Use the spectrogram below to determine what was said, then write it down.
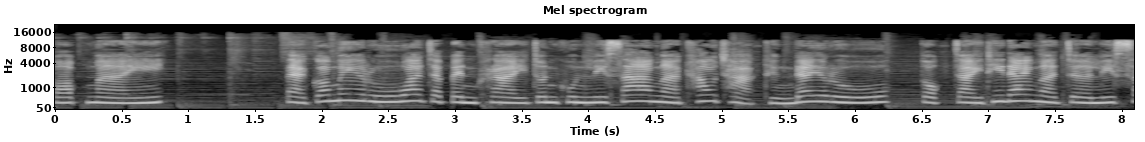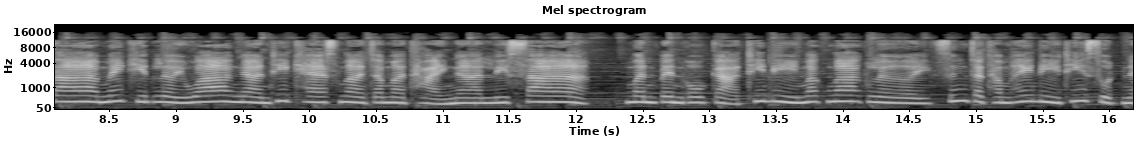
ป๊อปไหม แต่ก็ไม่รู้ว่าจะเป็นใครจนคุณลิซ่ามาเข้าฉากถึงได้รู้ตกใจที่ได้มาเจอลิซ่าไม่คิดเลยว่างานที่ cast มาจะมาถ่ายงานลิซ่า มันเป็นโอกาสที่ดีมากๆเลย ซึ่งจะทำให้ดีที่สุดใน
